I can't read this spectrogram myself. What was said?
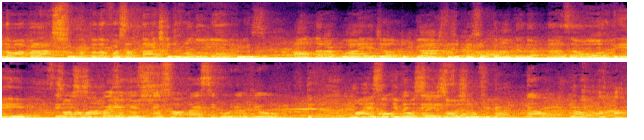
Mandar um abraço a toda a Força Tática de Rondonópolis, Alto Araguaia, de Alto Gastas, o pessoal que tá mantendo a paz, a ordem aí. Se Nossos uma coisa que amigos. esse pessoal tá segura, viu? Mais do que vocês hoje não ficaram. Não. Não.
